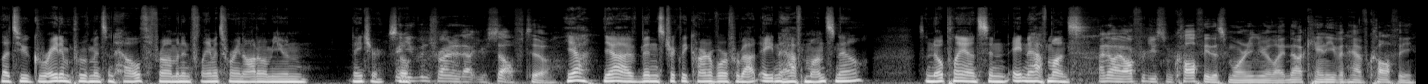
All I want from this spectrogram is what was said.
led to great improvements in health from an inflammatory and autoimmune nature. So and you've been trying it out yourself too. Yeah, yeah. I've been strictly carnivore for about eight and a half months now. So no plants in eight and a half months. I know I offered you some coffee this morning. You're like, no, I can't even have coffee.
